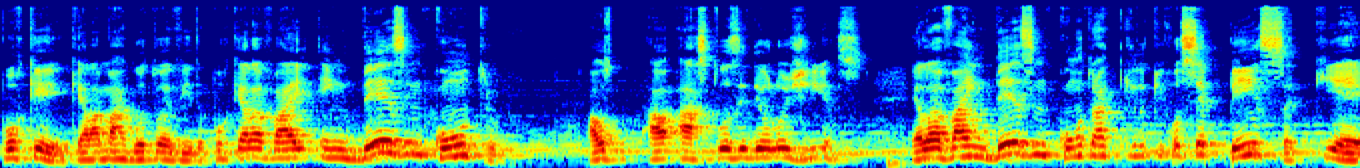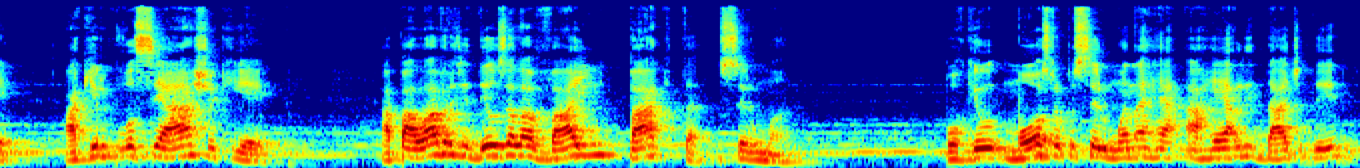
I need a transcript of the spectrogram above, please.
Por quê que ela amargou tua vida? Porque ela vai em desencontro às tuas ideologias. Ela vai em desencontro àquilo que você pensa que é, aquilo que você acha que é. A palavra de Deus ela vai e impacta o ser humano, porque mostra para o ser humano a realidade dele.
